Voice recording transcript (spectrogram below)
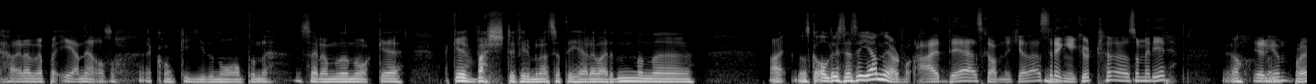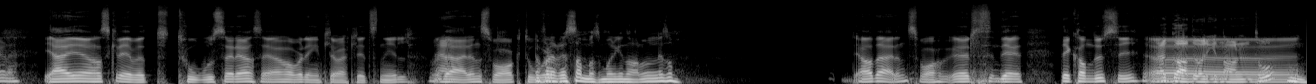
her er jeg på én, jeg, altså. Jeg kan ikke gi det noe annet enn det. Selv om det nå er ikke det er ikke verste filmen jeg har sett i hele verden, men eh, Nei, den skal aldri ses igjen, i hvert fall. Nei, det skal den ikke. Det er strenge Kurt eh, som rir. Ja, Jørgen? pleier det. Jeg har skrevet to, serier, så jeg har vel egentlig vært litt snill. Men Ja. det er en svak Ja, for det er det samme som originalen, liksom. Ja, det er en svak det, det kan du si. Ja, ga du originalen to? Eh, Mm.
